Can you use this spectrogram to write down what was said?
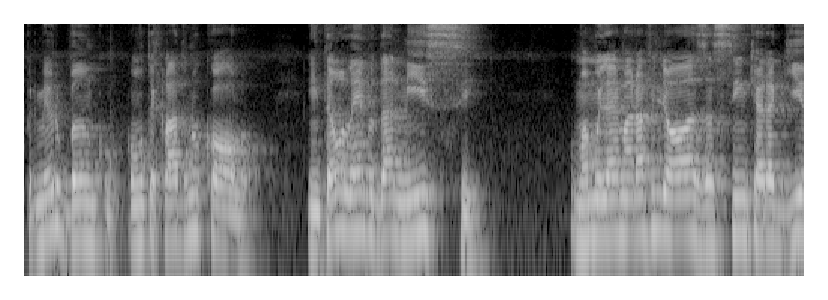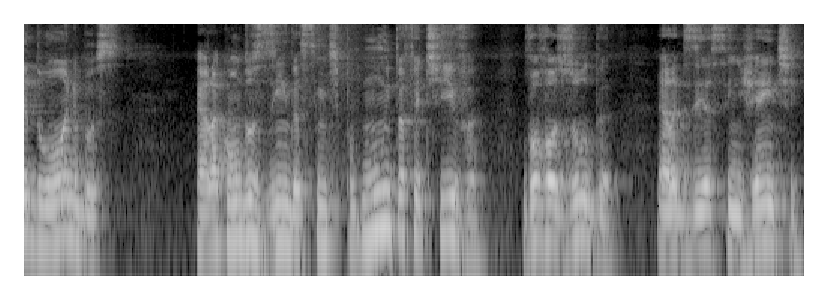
primeiro banco, com o teclado no colo. Então eu lembro da Nice, uma mulher maravilhosa, assim, que era guia do ônibus, ela conduzindo, assim, tipo, muito afetiva, vovozuda ela dizia assim: gente,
